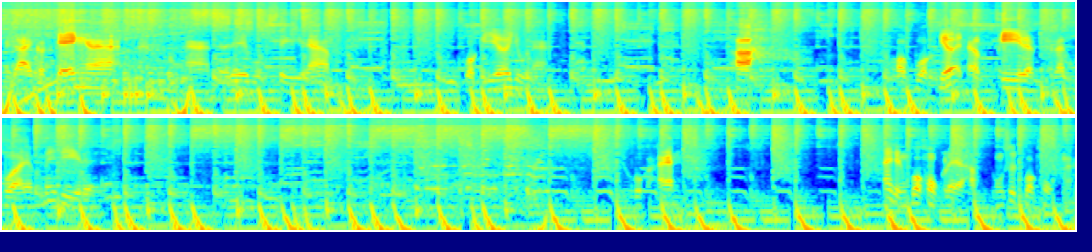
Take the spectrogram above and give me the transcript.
ไม่ได้ก็เจ๊งนะฮะอ่าเธอได้บวกสี่นะครับบวกเยอะอยู่นะอะออกบวกเยอะแต่ปีแบบแต่ละตัวเนี่ยไม่ดีเลยบวกอันให้ถึงบวกหกเลยครับสูงสุดบวกหกนะ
